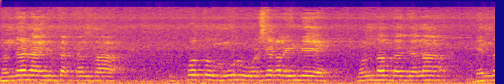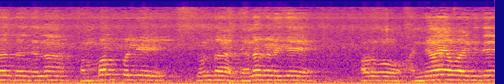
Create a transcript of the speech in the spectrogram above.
ನೋಂದಣಿ ಆಗಿರ್ತಕ್ಕಂಥ ಇಪ್ಪತ್ತು ಮೂರು ವರ್ಷಗಳ ಹಿಂದೆ ನೊಂದಂಥ ಜನ, ಬೆಂದಂಥ ಜನ, ಕಂಬಲ್ಪಲ್ಲಿ ನೊಂದ ಜನಗಳಿಗೆ ಅವರು ಅನ್ಯಾಯವಾಗಿದೆ,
